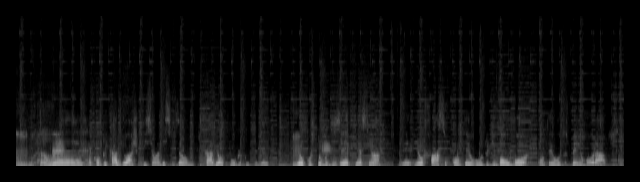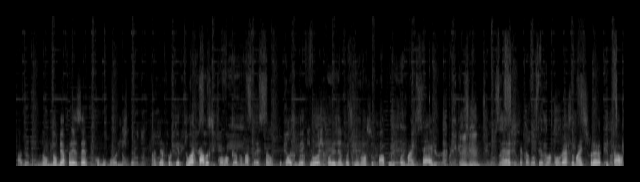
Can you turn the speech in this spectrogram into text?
Hum. Então é, é complicado. Eu acho que isso é uma decisão que cabe ao público, entendeu? Hum. Eu costumo dizer que assim, ó, é, eu faço conteúdo de bom humor, conteúdos bem humorados. Sabe? Não, não me apresento como humorista, até porque tu acaba se colocando uma pressão. Tu pode ver que hoje, por exemplo, aqui o nosso papo ele foi mais sério, né? Uhum. né? A gente acabou tendo uma conversa mais franca e tal,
